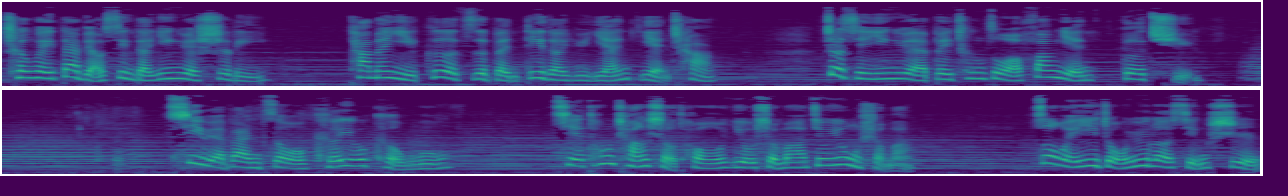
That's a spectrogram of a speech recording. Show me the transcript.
成为代表性的音乐势力，他们以各自本地的语言演唱，这些音乐被称作方言歌曲。器乐伴奏可有可无，且通常手头有什么就用什么，作为一种娱乐形式，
